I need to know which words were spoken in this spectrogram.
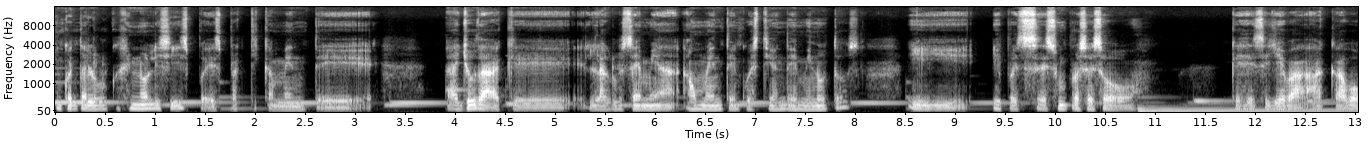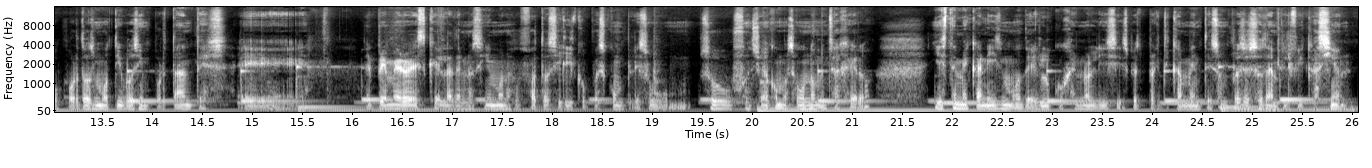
En cuanto a la glucogenólisis, pues prácticamente ayuda a que la glucemia aumente en cuestión de minutos y, pues es un proceso que se lleva a cabo por dos motivos importantes. Eh, el primero es que el adenosín cíclico pues cumple su, su, función como segundo mensajero y este mecanismo de glucogenólisis pues prácticamente es un proceso de amplificación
